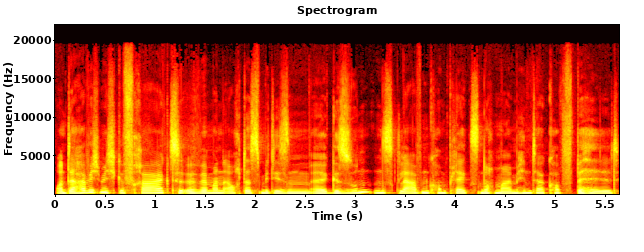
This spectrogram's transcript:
Und da habe ich mich gefragt, äh, wenn man auch das mit diesem äh, gesunden Sklavenkomplex nochmal im Hinterkopf behält,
